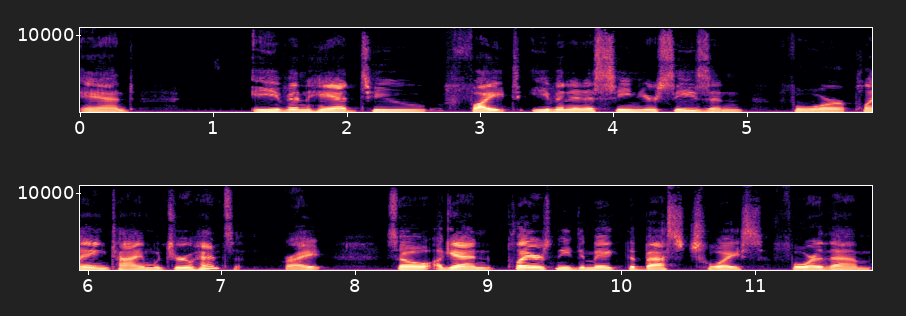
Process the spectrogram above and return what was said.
and even had to fight even in a senior season for playing time with Drew Henson, right? So again, players need to make the best choice for them,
